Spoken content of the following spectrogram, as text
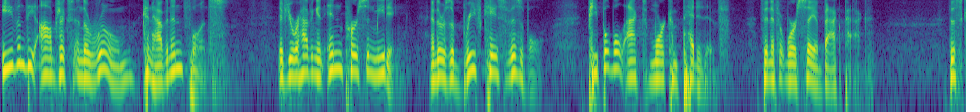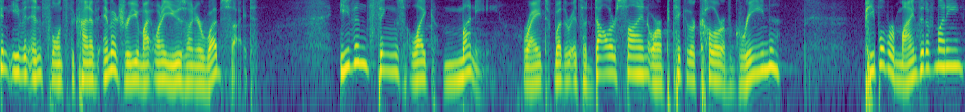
Even the objects in the room can have an influence. If you were having an in-person meeting and there was a briefcase visible, people will act more competitive than if it were, say, a backpack. This can even influence the kind of imagery you might want to use on your website. Even things like money, right? Whether it's a dollar sign or a particular color of green, people reminded of money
